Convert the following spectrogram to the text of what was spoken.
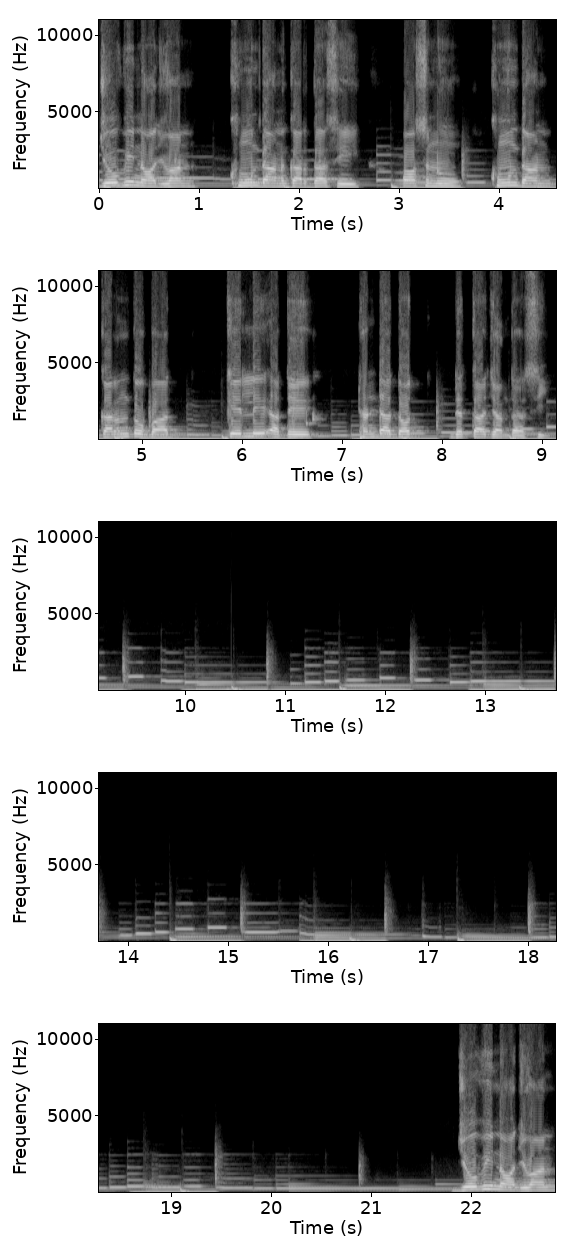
ਜੋ ਵੀ ਨੌਜਵਾਨ ਖੂਨਦਾਨ ਕਰਦਾ ਸੀ ਉਸ ਨੂੰ ਖੂਨਦਾਨ ਕਰਨ ਤੋਂ ਬਾਅਦ ਕੇਲੇ ਅਤੇ ਠੰਡਾ ਦੁੱਧ ਦਿੱਤਾ ਜਾਂਦਾ ਸੀ। ਜੋ ਵੀ ਨੌਜਵਾਨ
